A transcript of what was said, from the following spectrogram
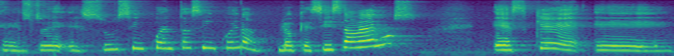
Es, es un 50-50. Lo que sí sabemos es que eh,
